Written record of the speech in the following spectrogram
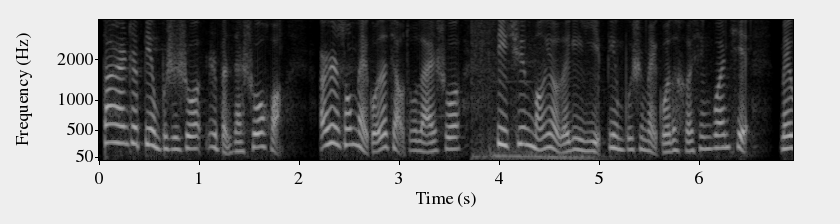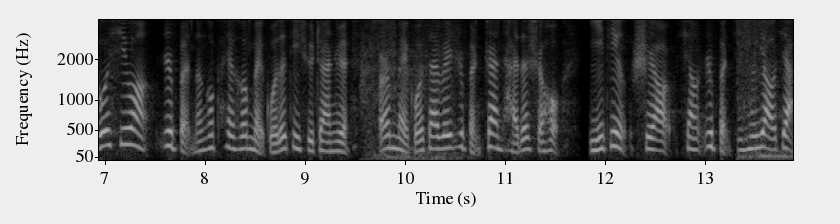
当然，这并不是说日本在说谎，而是从美国的角度来说，地区盟友的利益并不是美国的核心关切。美国希望日本能够配合美国的地区战略，而美国在为日本站台的时候，一定是要向日本进行要价，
